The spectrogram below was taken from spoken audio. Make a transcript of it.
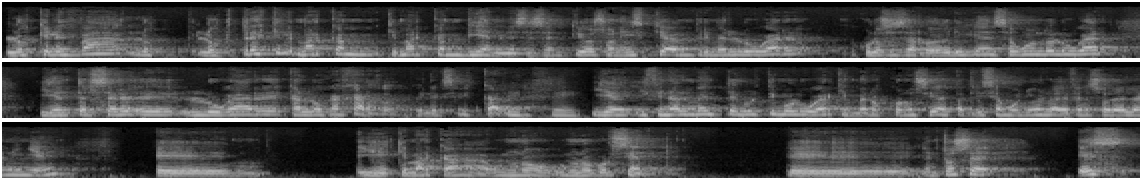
Los que les va, los, los tres que marcan, que marcan bien en ese sentido son Isquia en primer lugar, Julio César Rodríguez en segundo lugar y en tercer eh, lugar eh, Carlos Gajardo, el ex fiscal. Y, y, finalmente en último lugar, quien menos conocida es Patricia Muñoz, la defensora de la niñez, y que marca un 1%. Un 1%. Eh, entonces, es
